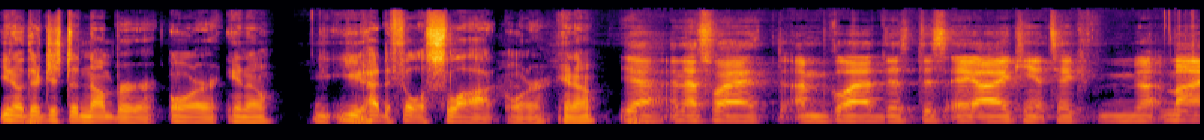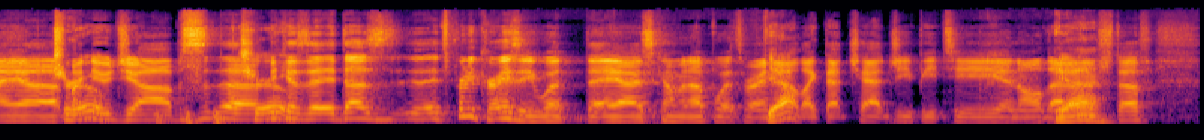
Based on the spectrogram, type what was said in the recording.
you know, they're just a number or, you know, you had to fill a slot or you know Yeah, and that's why I, I'm glad this this AI can't take my uh, my new jobs uh, because it does. It's pretty crazy what the AI is coming up with right Yeah. now, like that Chat GPT and all that Yeah. other stuff,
